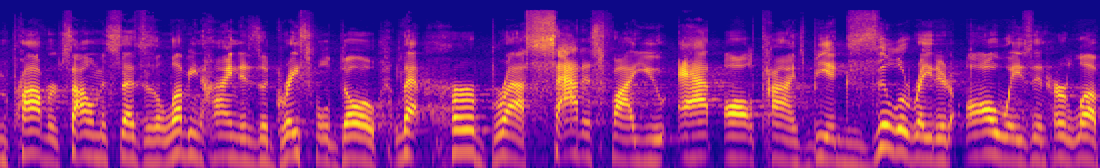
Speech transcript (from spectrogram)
in Proverbs, Solomon says, as a loving hind is a graceful doe, let her breast satisfy you at all times. Be exhilarated always in her love.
